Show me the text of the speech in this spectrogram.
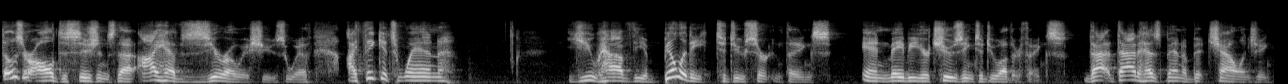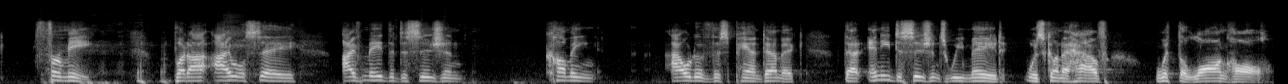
those are all decisions that I have zero issues with. I think it's when you have the ability to do certain things and maybe you're choosing to do other things. That that has been a bit challenging for me. but I, I will say I've made the decision coming out of this pandemic that any decisions we made was going to have with the long haul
